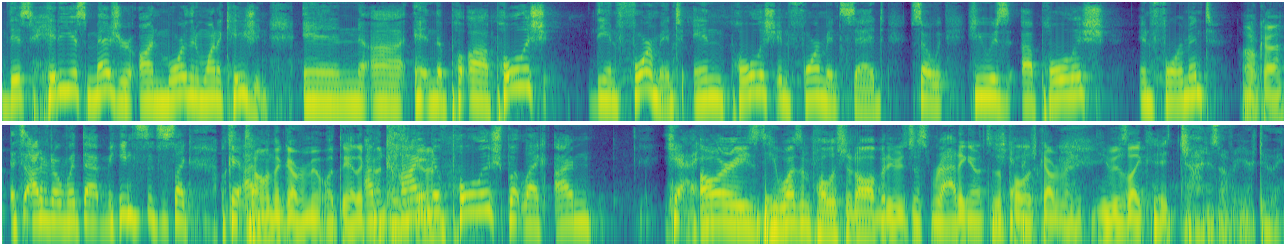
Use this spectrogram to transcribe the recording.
this hideous measure on more than one occasion. In uh, in the Po- uh, Polish, the informant in Polish informant said so. He was a Polish informant. Okay. It's I don't know what that means. It's just like okay, I'm, Telling the government what the other I'm countries are kind of Polish, but like I'm. Yeah, Or he's he wasn't Polish at all, but he was just ratting out to the Polish government. He was like, hey, "China's over here doing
